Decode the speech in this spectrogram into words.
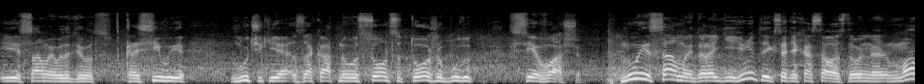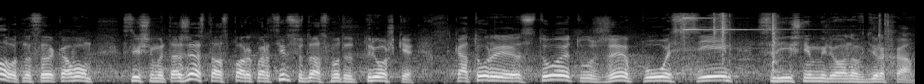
и самые вот эти вот красивые лучики закатного солнца тоже будут все ваши. Ну и самые дорогие юниты, и, кстати, их осталось довольно мало, вот на 40 с лишним этаже осталось пару квартир, сюда смотрят трешки, которые стоят уже по 7 с лишним миллионов дирхам.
